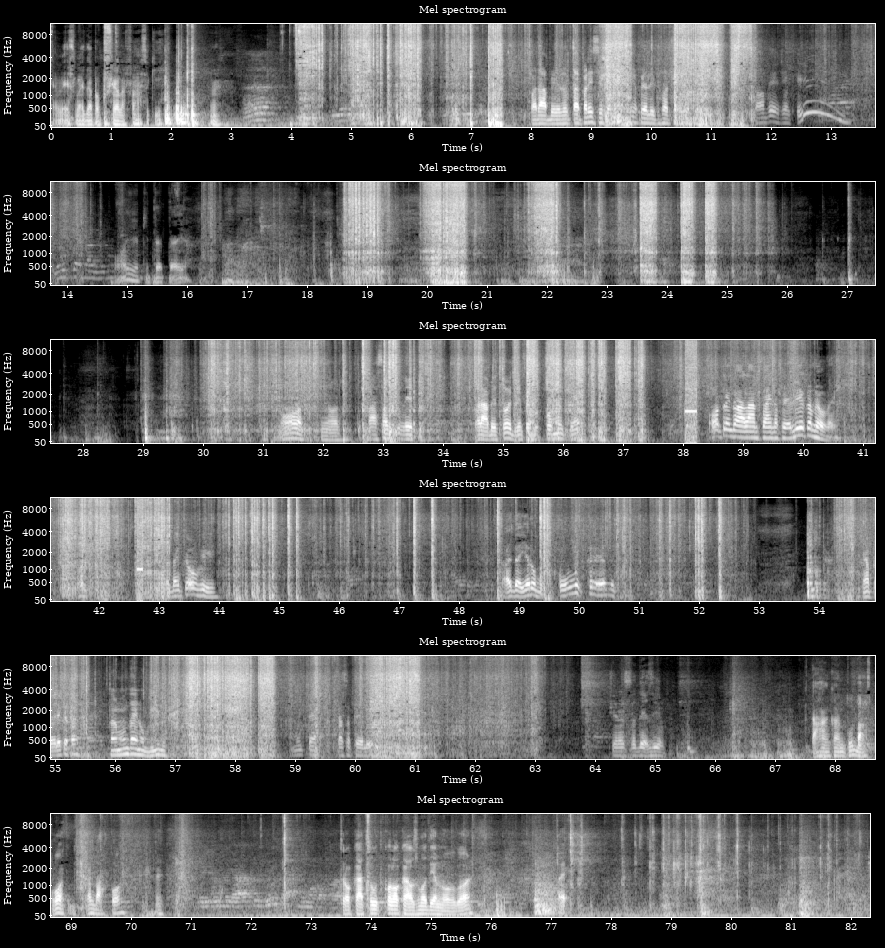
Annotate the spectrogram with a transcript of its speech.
Vamos ver se vai dar pra puxar ela fácil aqui. Parabéns, tá parecido com a minha película, só tinha Só uma verdinha. Ih! Olha que teteia. Nossa passar de filete. Parabéns todinho, pegou por muito tempo. Olha o trem do alarme saindo na película, meu velho. Ainda bem que eu vi. Sai daí, era o... Ui, credo. Minha película tá... Todo mundo aí no vídeo. Muito tempo com essa película. Tira esse adesivo. Tá arrancando tudo das portas, dos canos das portas. Trocar tudo, colocar os modelos novos agora. Aí.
